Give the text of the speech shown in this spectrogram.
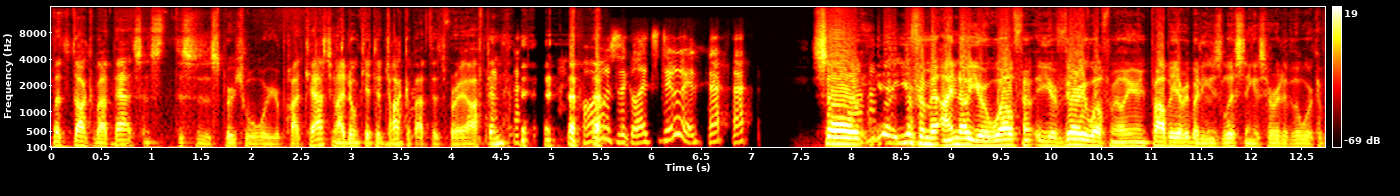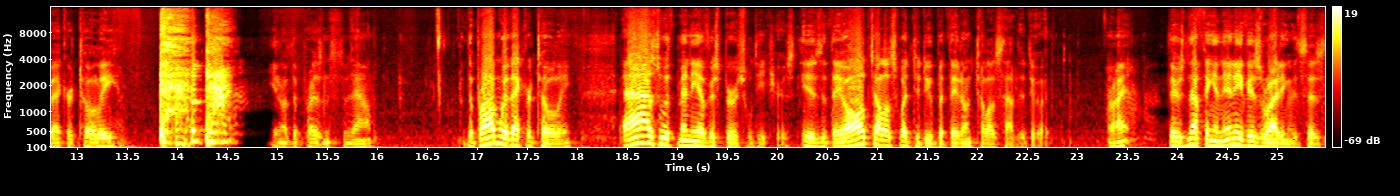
Let's talk about that since this is a spiritual warrior podcast, and I don't get to talk about this very often. Oh, like, let's do it. So Uh-huh. you're, you're familiar. I know you're well. Fam- you're very well familiar, and probably everybody who's listening has heard of the work of Eckhart Tolle. you know the presence of now. The problem with Eckhart Tolle, as with many other spiritual teachers, is that they all tell us what to do, but they don't tell us how to do it. Right? Uh-huh. There's nothing in any of his writing that says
